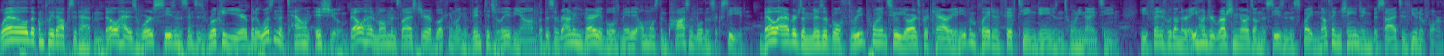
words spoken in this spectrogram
Well, the complete opposite happened. Bell had his worst season since his rookie year, but it wasn't a talent issue. Bell had moments last year of looking like a vintage Le'Veon, but the surrounding variables made it almost impossible to succeed. Bell averaged a miserable 3.2 yards per carry and even played in 15 games in 2019. He finished with under 800 rushing yards on the season despite nothing changing besides his uniform.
